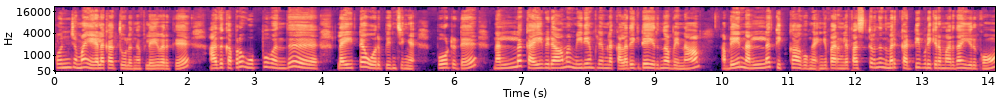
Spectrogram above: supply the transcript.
கொஞ்சமாக ஏலக்காய் தூளுங்க ஃப்ளேவருக்கு அதுக்கப்புறம் உப்பு வந்து லைட்டாக ஒரு பிஞ்சுங்க. போட்டுட்டு நல்லா கைவிடாமல் மீடியம் ஃப்ளேமில் கலரிக்கிட்டே இருந்தோம் அப்படின்னா அப்படியே நல்லா திக்காகுங்க இங்கே பாருங்களேன் ஃபஸ்ட்டு வந்து இந்த மாதிரி கட்டி பிடிக்கிற மாதிரி தான் இருக்கும்.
